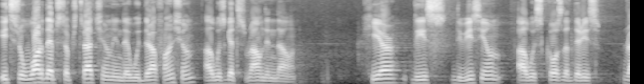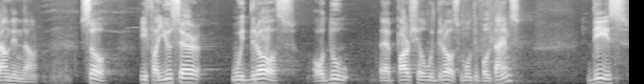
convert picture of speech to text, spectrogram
each reward debt subtraction in the withdraw function always gets rounding down. Here, this division always causes that there is rounding down. So if a user withdraws or do uh, partial withdrawals multiple times, this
